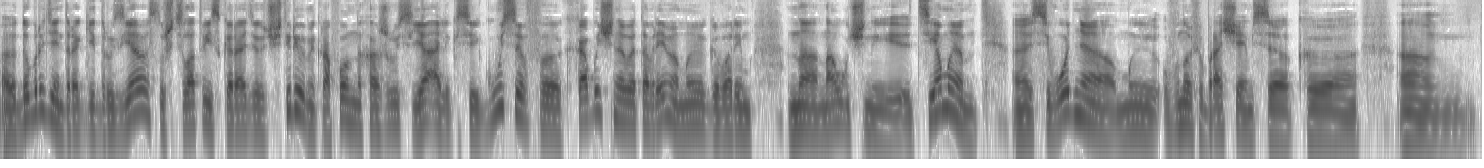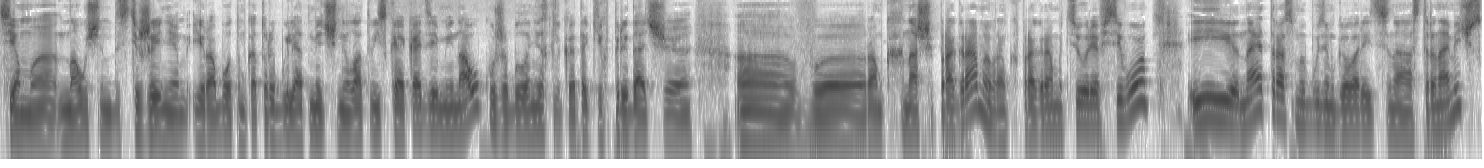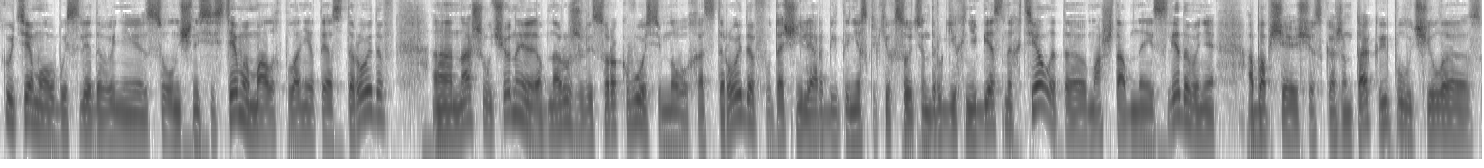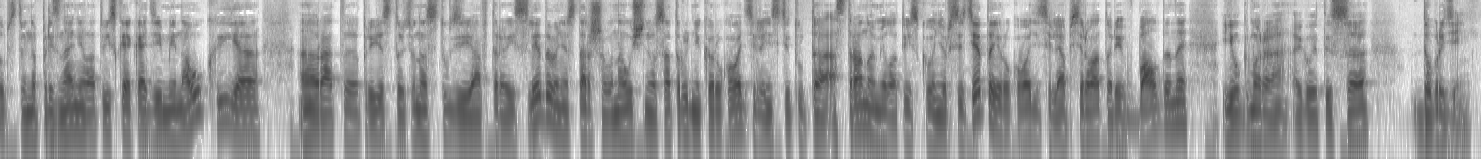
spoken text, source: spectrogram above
Э, добрый день, дорогие друзья. Вы слушаете Латвийское радио 4. У микрофона нахожусь я, Алексей Гусев. Э, как обычно, в это время мы говорим на научные темы. Э, сегодня мы вновь обращаемся к тем научным достижениям и работам, которые были отмечены Латвийской Академией Наук. Уже было несколько таких передач в рамках нашей программы, в рамках программы «Теория всего». И на этот раз мы будем говорить на астрономическую тему об исследовании Солнечной системы, малых планет и астероидов. А, наши ученые обнаружили 48 новых астероидов, уточнили орбиты нескольких сотен других небесных тел. Это масштабное исследование, обобщающее, скажем так, и получило, собственно, признание Латвийской Академии Наук. И я а, рад приветствовать у нас в студии автора исследования, старшего научного сотрудника, руководителя Института астрономии Латвийского университета и руководителя обсерватории в Балдене Илгмара Эглитиса. Добрый день.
